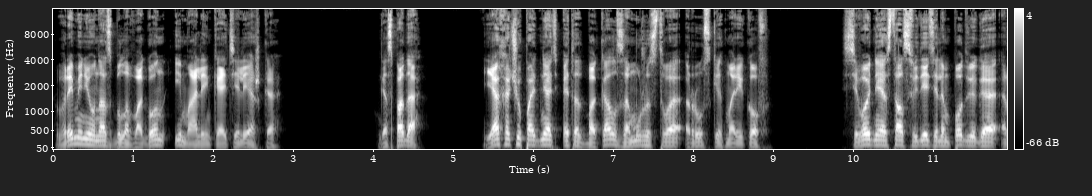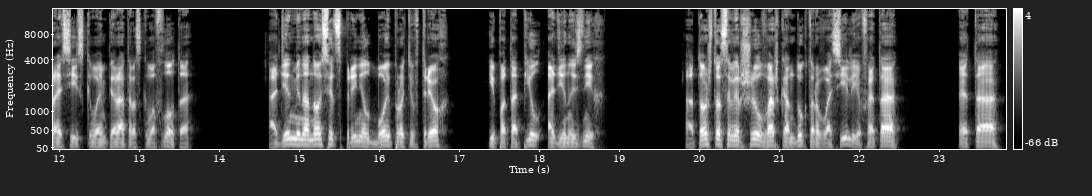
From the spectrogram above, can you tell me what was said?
Времени у нас было вагон и маленькая тележка. Господа, я хочу поднять этот бокал за мужество русских моряков. Сегодня я стал свидетелем подвига российского императорского флота. Один миноносец принял бой против трех и потопил один из них. А то, что совершил ваш кондуктор Васильев, это... это...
